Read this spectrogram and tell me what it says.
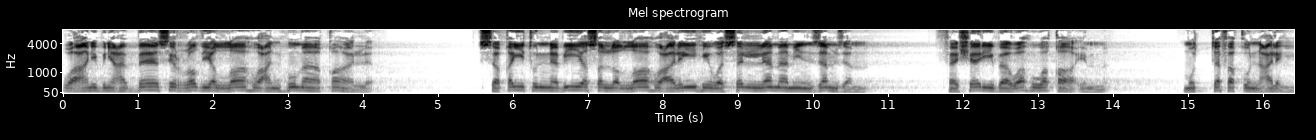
وعن ابن عباس رضي الله عنهما قال سقيت النبي صلى الله عليه وسلم من زمزم، فشرب وهو قائم. متفق عليه.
